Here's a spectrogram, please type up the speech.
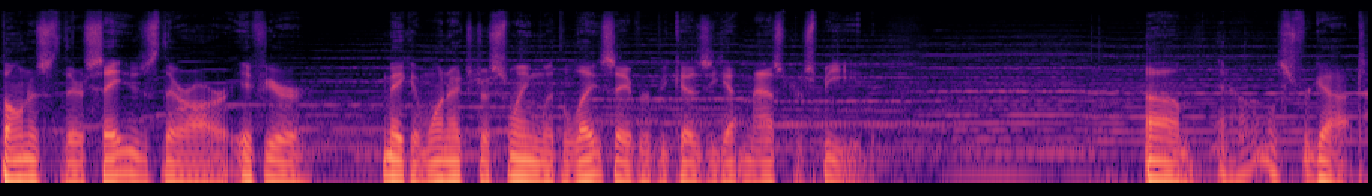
bonus their saves there are. If you're making one extra swing with the lightsaber because you got master speed. Um, and I almost forgot.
